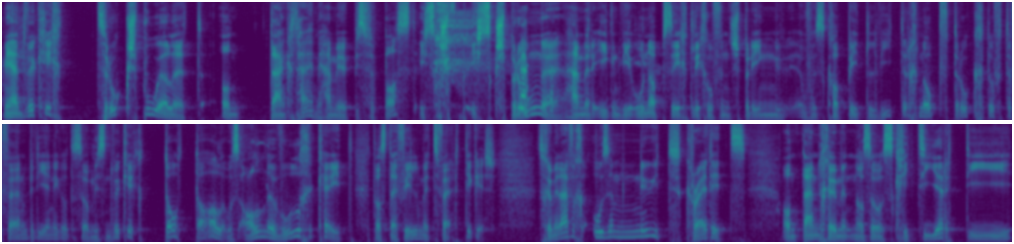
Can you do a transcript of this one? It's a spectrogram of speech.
wir haben wirklich zurückgespult und gedacht, hey, wir haben etwas verpasst. Ist es gesprungen? haben wir irgendwie unabsichtlich auf einen Spring, auf ein Kapitel weiter gedrückt auf der Fernbedienung oder so? Wir sind wirklich total aus allen Wolken gefallen, dass der Film jetzt fertig ist. Es kommen einfach aus dem Nichts Credits. Und dann kommen noch so skizzierte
